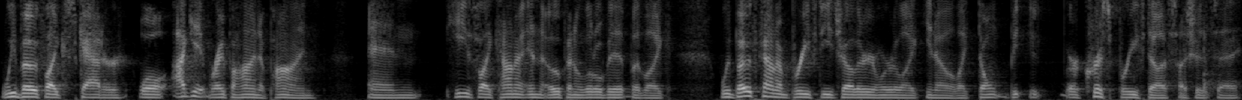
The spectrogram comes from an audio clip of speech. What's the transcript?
we both like scatter. Well, I get right behind a pine, and he's like kind of in the open a little bit, but like we both kind of briefed each other, and we are like, you know, like don't be, or Chris briefed us, I should say.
